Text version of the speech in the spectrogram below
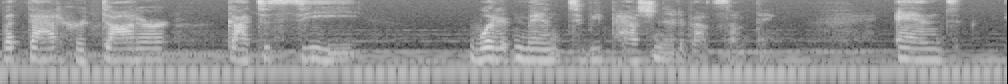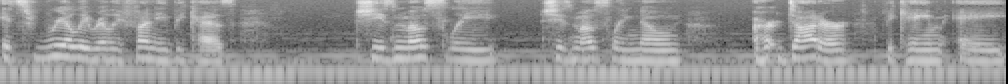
but that her daughter got to see what it meant to be passionate about something. And it's really, really funny because she's mostly she's mostly known her daughter became a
